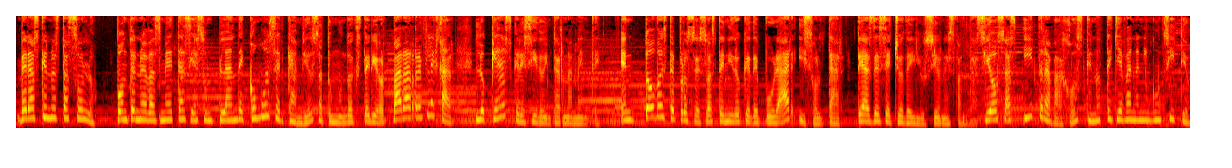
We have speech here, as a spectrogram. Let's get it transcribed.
Verás que no estás solo. Ponte nuevas metas y haz un plan de cómo hacer cambios a tu mundo exterior para reflejar lo que has crecido internamente. En todo este proceso has tenido que depurar y soltar. Te has deshecho de ilusiones fantasiosas y trabajos que no te llevan a ningún sitio.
